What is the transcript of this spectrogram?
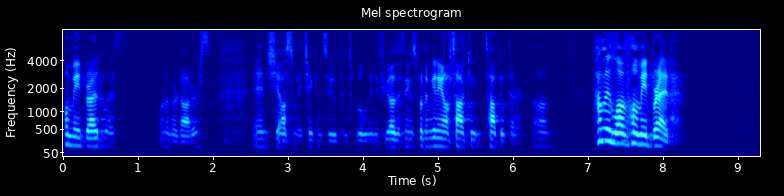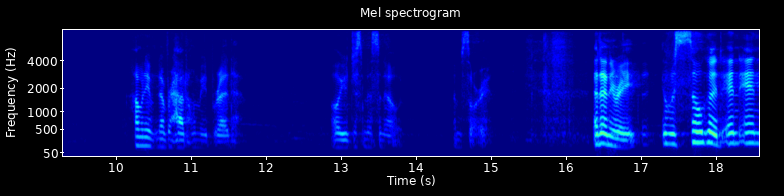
homemade bread with one of her daughters, and she also made chicken soup and tabbouleh and a few other things, but I'm getting off topic, topic there. Um, how many love homemade bread? How many have never had homemade bread? Oh, you're just missing out. I'm sorry. At any rate, it was so good. And, and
